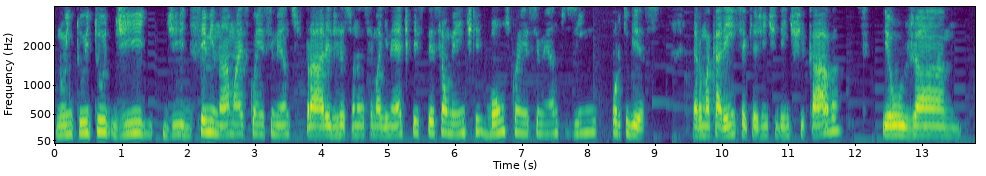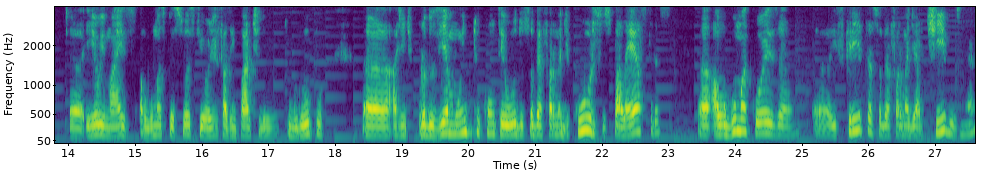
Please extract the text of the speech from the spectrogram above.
no intuito de, de disseminar mais conhecimentos para a área de ressonância magnética, especialmente bons conhecimentos em português. Era uma carência que a gente identificava. Eu já uh, eu e mais algumas pessoas que hoje fazem parte do, do grupo, uh, a gente produzia muito conteúdo sobre a forma de cursos, palestras, uh, alguma coisa escrita sobre a forma de artigos, né?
